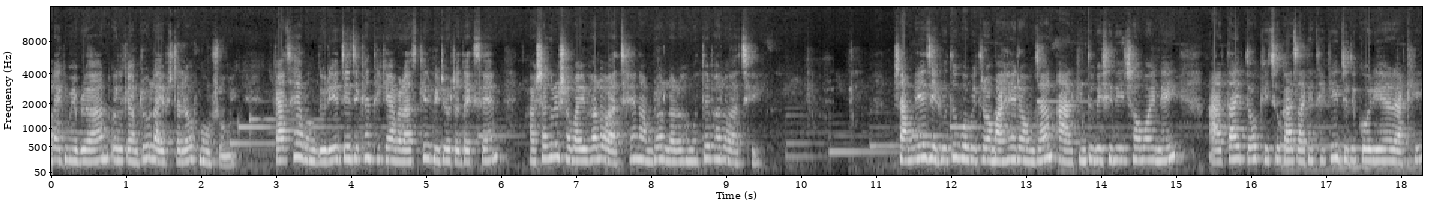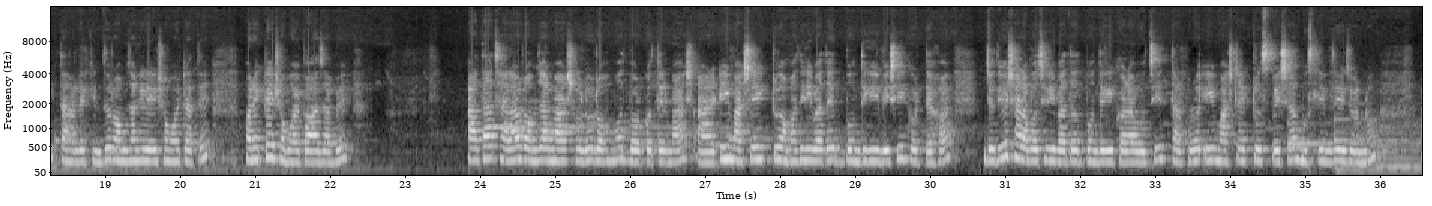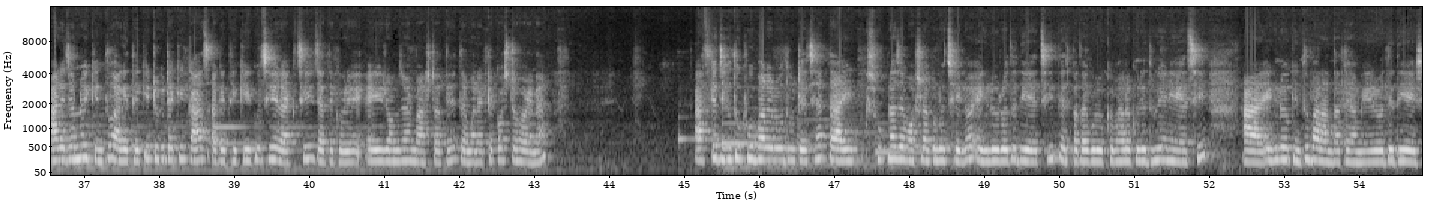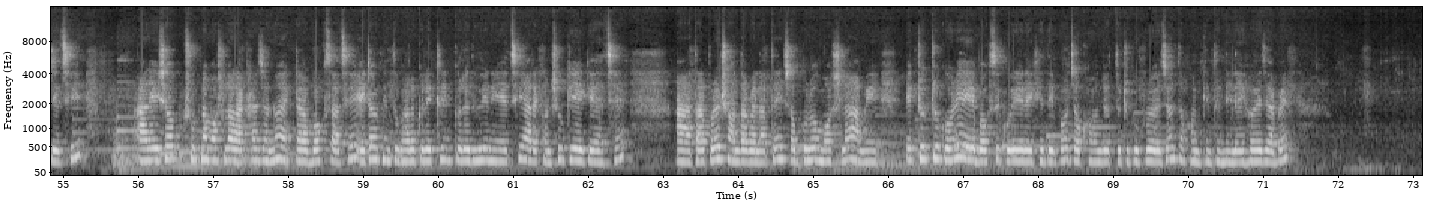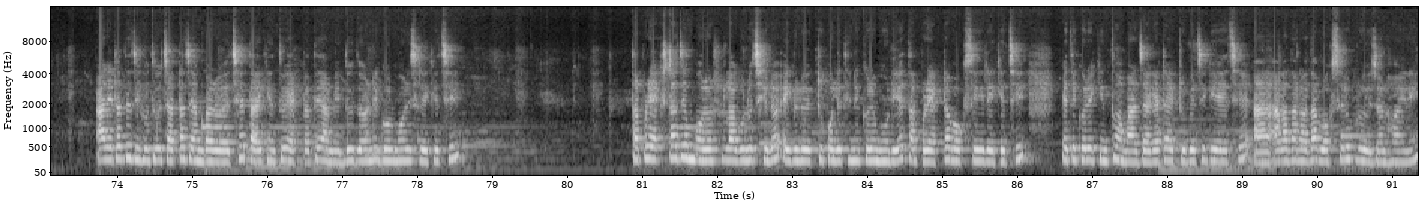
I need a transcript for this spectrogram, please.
আলাইকুম ইব্রাহান welcome to lifestyle of Mousumi কাছে এবং দূরে যে যেখান থেকে আমার আজকের ভিডিওটা দেখছেন, আশা করি সবাই ভালো আছেন, আমরা আল্লাহ রহমতে ভালো আছি। সামনে যেহেতু পবিত্র মাহে রমজান, আর কিন্তু বেশি দিন সময় নেই, আর তাই তো কিছু কাজ আগে থেকেই যদি করিয়ে রাখি, তাহলে কিন্তু রমজানের এই সময়টাতে অনেকটাই সময় পাওয়া যাবে। আর তাছাড়াও রমজান মাস হলো রহমত, বরকতের মাস, আর এই মাসে একটু আমাদের ইবাদত বন্দিগি বেশি করতে হয়। যদিও সারা বছর ইবাদত বন্দিগি করা উচিত তারপরে এই মাসটা একটু স্পেশাল মুসলিমদের জন্য। আর এজন্যই কিন্তু আগে থেকে টুকিটাকি কাজ আগে থেকে গুছিয়ে রাখছি, যাতে করে এই রমজান মাসটাতে তেমন একটা কষ্ট হয় না। আজকে যেহেতু খুব ভালো রোদ উঠেছে, তাই শুকনা যে মশলাগুলো ছিল, এগুলো রোদে দিয়েছি, তেজপাতাগুলোকে ভালো করে ধুয়ে নিয়েছি। আর এগুলো কিন্তু বারান্দাতে আমি রোদে দিয়ে এসেছি। আর এইসব শুকনো মশলা রাখার জন্য একটা বক্স আছে, এটাও কিন্তু ভালো করে ক্লিন করে ধুয়ে নিয়েছি আর এখন শুকিয়ে গিয়েছে। আর তারপরে সন্ধ্যাবেলাতে সবগুলো মশলা আমি একটু একটু করে এই বক্সে করে রেখে দেব, যখন যতটুকু প্রয়োজন তখন কিন্তু নিলেই হয়ে যাবে। আর এটাতে যেহেতু চারটা চেম্বার রয়েছে, তাই কিন্তু একটাতে আমি দুই ধরনের গোলমরিচ রেখেছি। তারপরে এক্সট্রা যে মশলাগুলো ছিল, এগুলো একটু পলিথিনে করে মুড়িয়ে তারপরে একটা বক্সেই রেখেছি। এতে করে কিন্তু আমার জায়গাটা একটু বেঁচে গিয়েছে আর আলাদা আলাদা বক্সেরও প্রয়োজন হয়নি।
